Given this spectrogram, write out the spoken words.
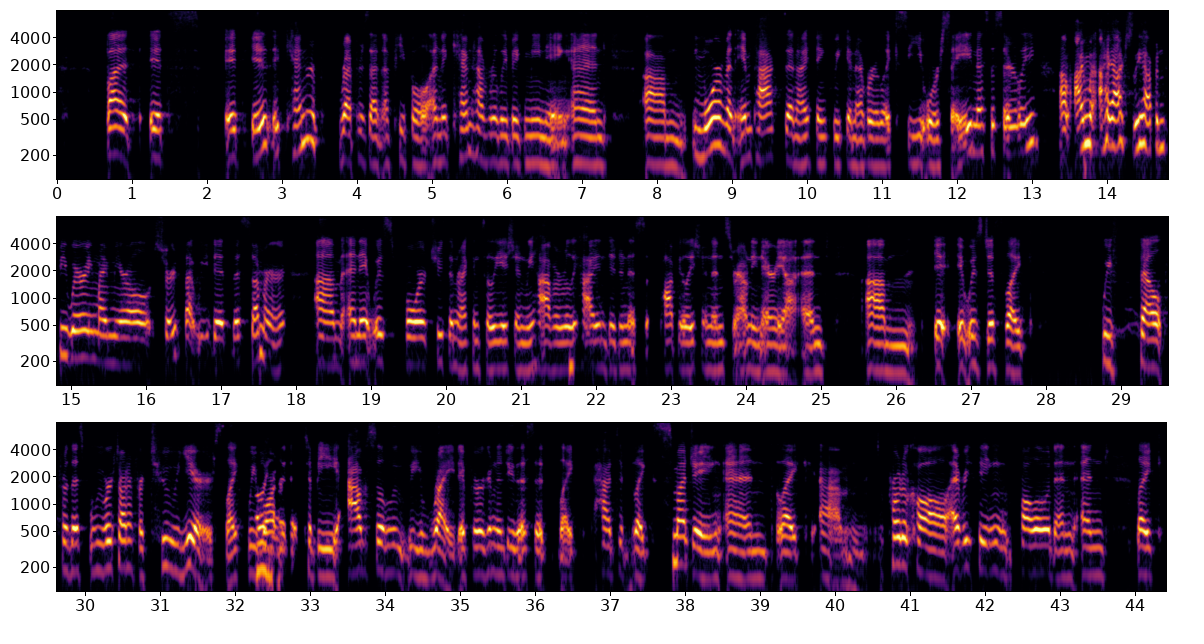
but it's it it, it can re- represent a people and it can have really big meaning and um, more of an impact than I think we can ever like see or say necessarily. Um, I'm I actually happen to be wearing my mural shirt that we did this summer, um, and it was for Truth and Reconciliation. We have a really high Indigenous population in surrounding area, and um, it it was just like we felt for this we worked on it for two years like we oh, wanted yeah. it to be absolutely right if we were going to do this it like had to like smudging and like um protocol everything followed and and like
